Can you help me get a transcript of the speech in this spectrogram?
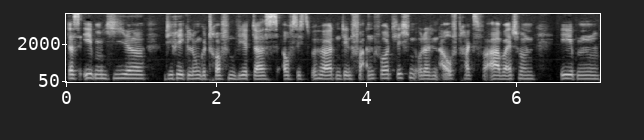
dass eben hier die Regelung getroffen wird, dass Aufsichtsbehörden den Verantwortlichen oder den Auftragsverarbeitern eben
